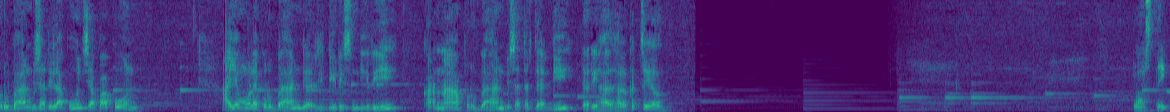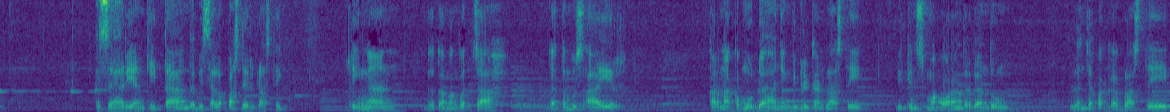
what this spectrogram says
Perubahan bisa dilakuin siapa pun. Ayo mulai perubahan dari diri sendiri, karena perubahan bisa terjadi dari hal-hal kecil. Plastik Keseharian kita nggak bisa lepas dari plastik. Ringan, nggak gampang pecah, nggak tembus air. Karena kemudahan yang diberikan plastik, bikin semua orang tergantung. Belanja pakai plastik,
